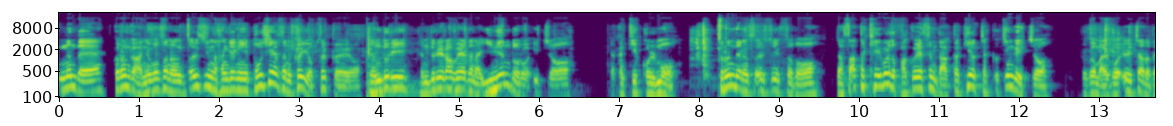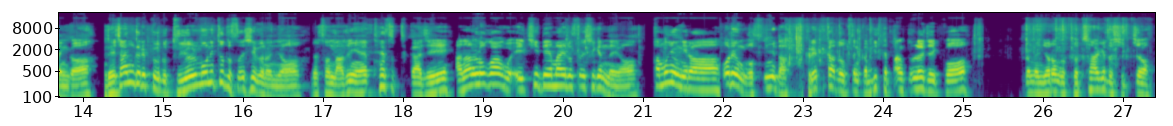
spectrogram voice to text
있는데 그런 거 아니고서는 쓸 수 있는 환경이 도시에서는 거의 없을 거예요. 변두리, 변두리라고 해야 되나 이면도로 있죠. 약간 뒷골목 그런 데는 쓸 수 있어도 자 사타 케이블도 바꾸겠습니다. 아까 기억자 꺾인 거 있죠. 그거 말고 일자로 된 거. 내장 그래픽으로 듀얼 모니터도 쓰시거든요. 그래서 나중에 테스트까지 아날로그하고 HDMI로 쓰시겠네요. 사무용이라 어려운 거 없습니다. 그래픽카드 없으니까 밑에 빵 뚫려져 있고 그러면 이런 거 교체하기도 쉽죠.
